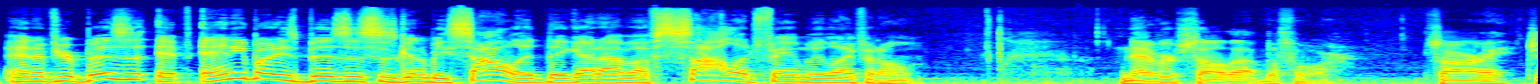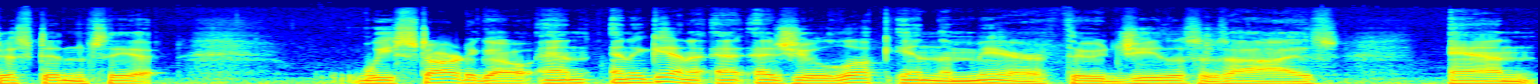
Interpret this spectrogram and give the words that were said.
And if your business if anybody's business is going to be solid, they got to have a solid family life at home. Never saw that before. Sorry, just didn't see it. We start to go and and again as you look in the mirror through Jesus's eyes and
